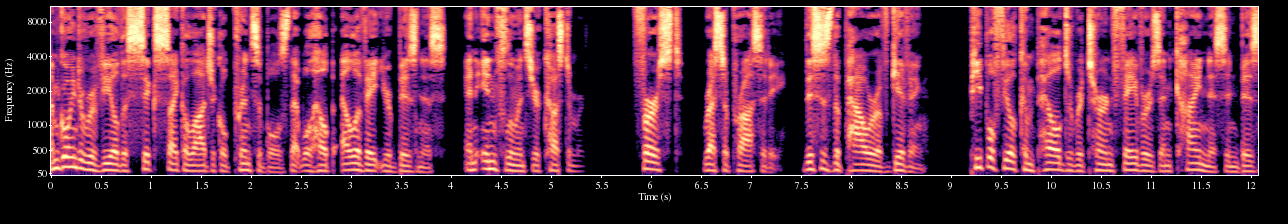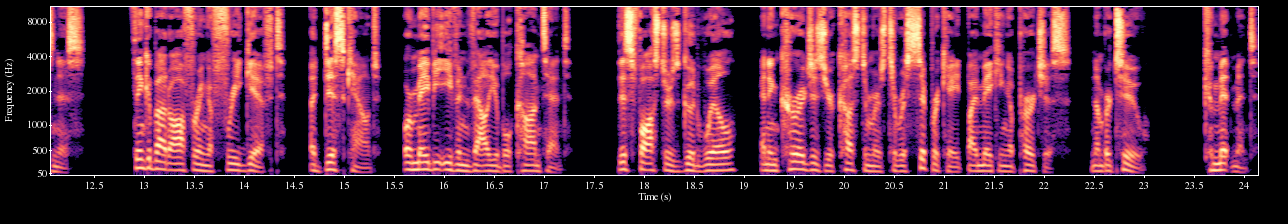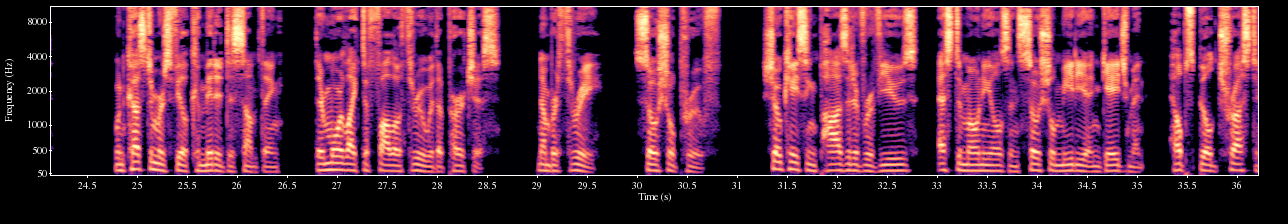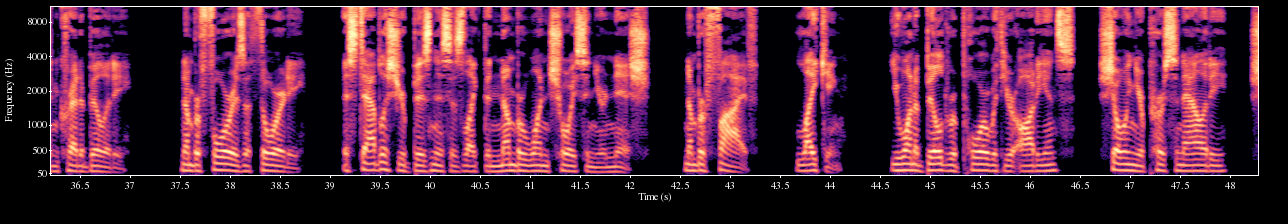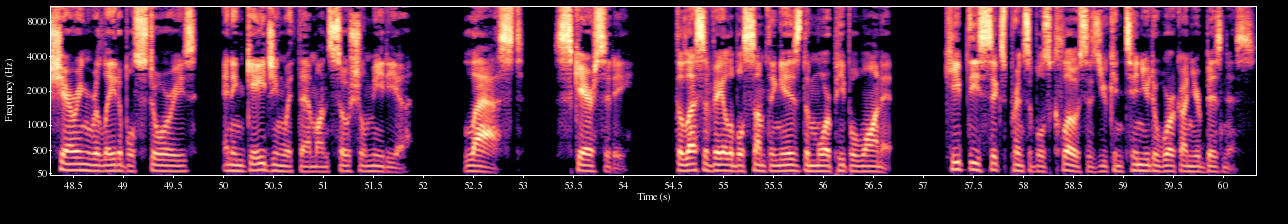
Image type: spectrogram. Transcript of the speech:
I'm going to reveal the six psychological principles that will help elevate your business and influence your customers. First, reciprocity. This is the power of giving. People feel compelled to return favors and kindness in business. Think about offering a free gift, a discount, or maybe even valuable content. This fosters goodwill and encourages your customers to reciprocate by making a purchase. Number two, commitment. When customers feel committed to something, they're more likely to follow through with a purchase. Number three, social proof. Showcasing positive reviews, testimonials, and social media engagement helps build trust and credibility. Number four is authority. Establish your business as like the number one choice in your niche. Number five, liking. You want to build rapport with your audience, showing your personality, sharing relatable stories, and engaging with them on social media. Last, scarcity. The less available something is, the more people want it. Keep these six principles close as you continue to work on your business.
